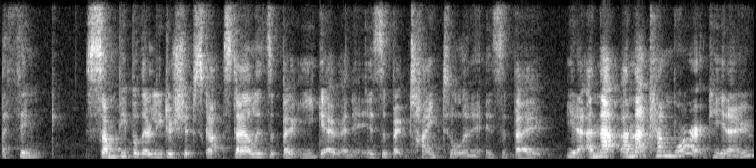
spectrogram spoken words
I think some people their leadership style is about ego and it is about title and it is about you know and that and that can work you know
